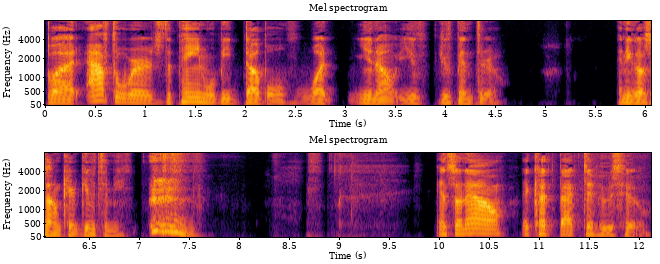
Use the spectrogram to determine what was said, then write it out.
But afterwards, the pain will be double what, you know, you've, you've been through. And he goes, I don't care, give it to me. and so now it cuts back to who's who.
